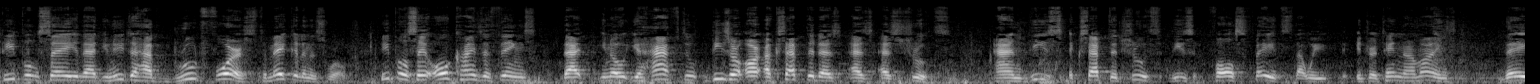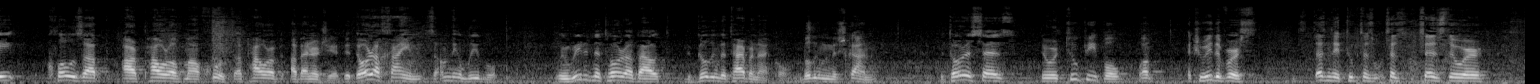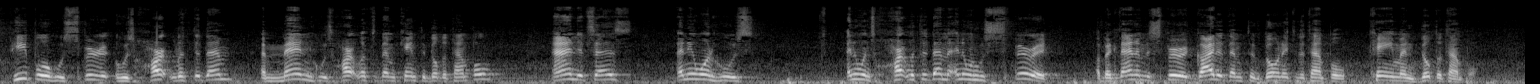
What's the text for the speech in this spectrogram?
people say that you need to have brute force to make it in this world. People say all kinds of things that you know you have to these are, are accepted as, as, as truths and these accepted truths these false faiths that we entertain in our minds they close up our power of malchut our power of, of energy the Ohr HaChaim something unbelievable we read in the Torah about the building of the tabernacle building the Mishkan the Torah says there were two people well actually read the verse it doesn't say two says, says, says there were people whose spirit whose heart lifted them and men whose heart lifted them came to build a temple. And it says, anyone whose anyone's heart lifted them, anyone whose spirit, a magnanimous spirit, guided them to donate to the temple, came and built the temple.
